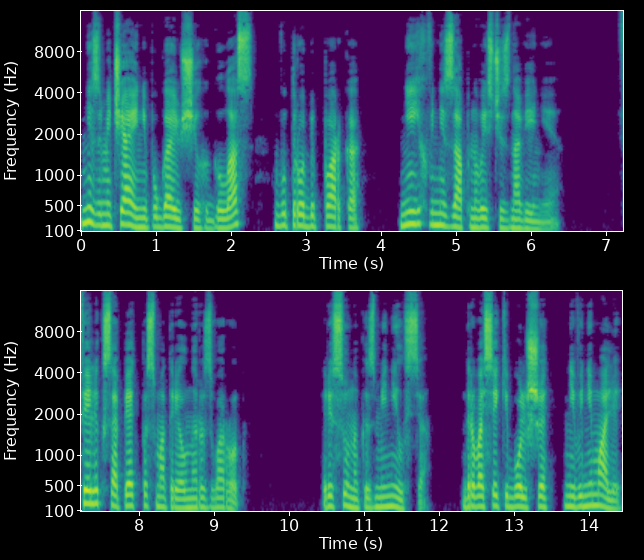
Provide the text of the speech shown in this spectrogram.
не замечая ни пугающих глаз, в утробе парка, ни их внезапного исчезновения. Феликс опять посмотрел на разворот. Рисунок изменился. Дровосеки больше не вынимали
